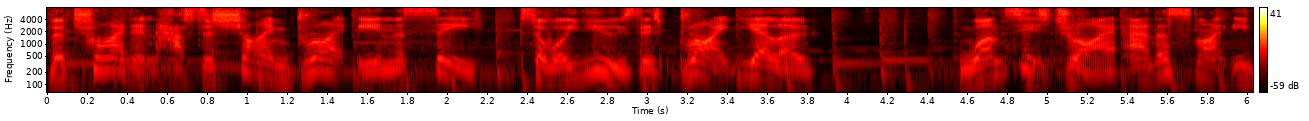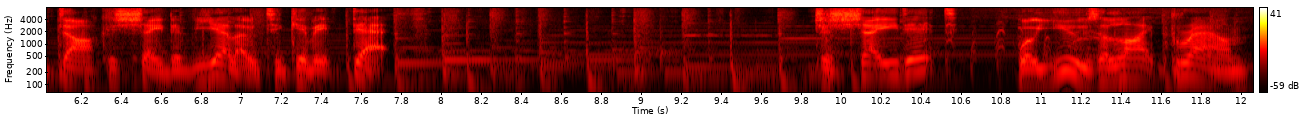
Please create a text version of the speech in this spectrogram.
The trident has to shine brightly in the sea, so we'll use this bright yellow. Once it's dry, add a slightly darker shade of yellow to give it depth. To shade it, we'll use a light brown.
